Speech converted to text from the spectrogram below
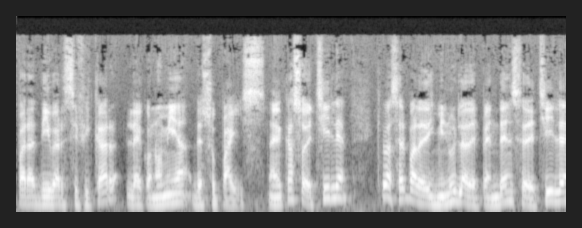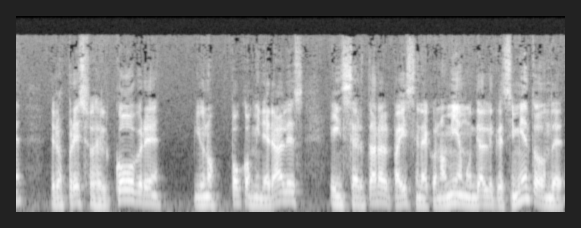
para diversificar la economía de su país? En el caso de Chile, ¿qué va a hacer para disminuir la dependencia de Chile de los precios del cobre y unos pocos minerales e insertar al país en la economía mundial de crecimiento, donde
